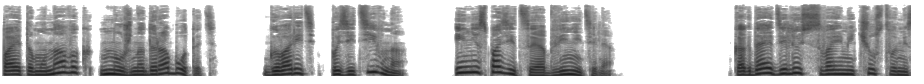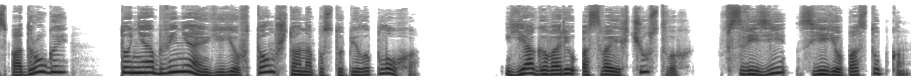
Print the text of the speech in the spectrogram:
Поэтому навык нужно доработать, говорить позитивно и не с позиции обвинителя. Когда я делюсь своими чувствами с подругой, то не обвиняю ее в том, что она поступила плохо. Я говорю о своих чувствах в связи с ее поступком.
